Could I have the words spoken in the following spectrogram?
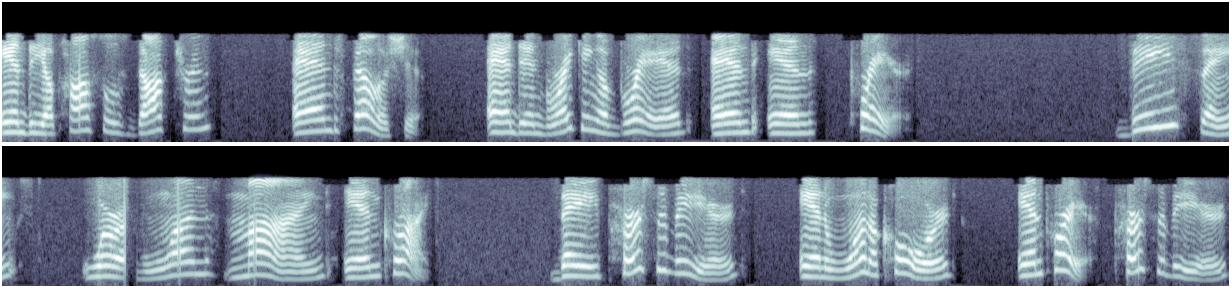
in the apostles' doctrine and fellowship, and in breaking of bread, and in prayer. These saints were of one mind in Christ. They persevered in one accord in prayer. Persevered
